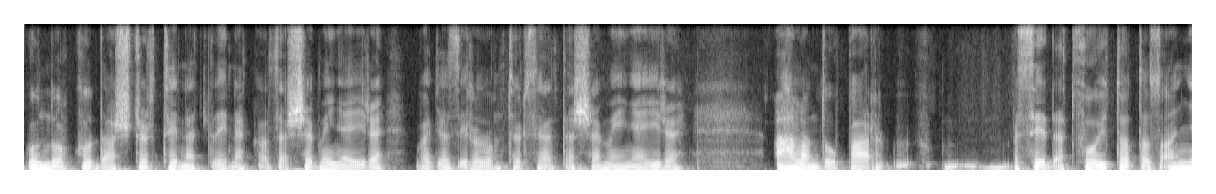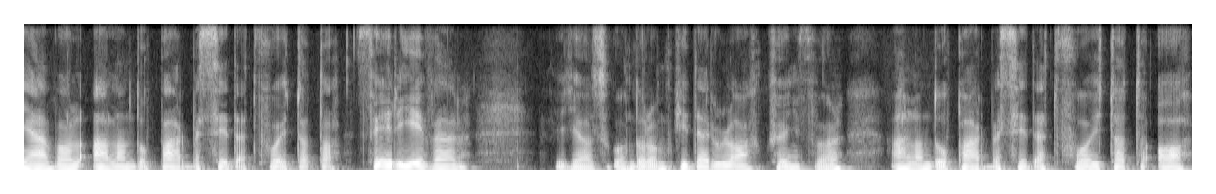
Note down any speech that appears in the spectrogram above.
gondolkodás történetének az eseményeire, vagy az irodalomtörténet eseményeire. Állandó pár beszédet folytat az anyjával, állandó pár beszédet folytat a férjével, ugye azt gondolom kiderül a könyvből, állandó párbeszédet folytat a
